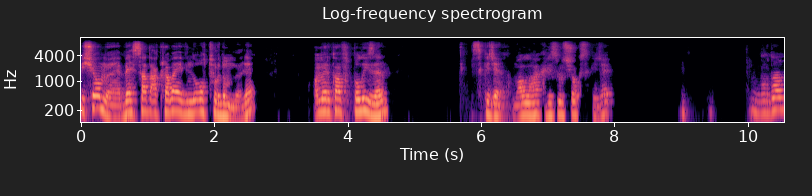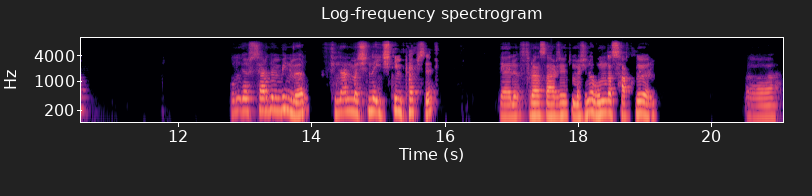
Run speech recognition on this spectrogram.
Bir şey olmuyor ya. 5 saat akraba evinde oturdum böyle. Amerikan futbolu izledim. Sıkıcı. Vallahi Christmas çok sıkıcı. Buradan bunu gösterdim bilmiyorum. Final maçında içtiğim Pepsi. Yani Fransa Arjantin maçında bunu da saklıyorum. Aa,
